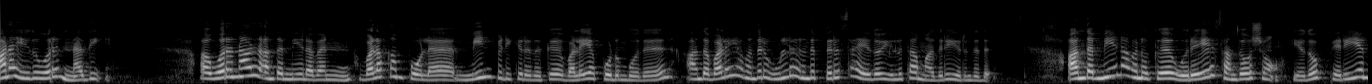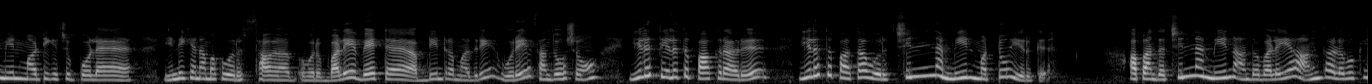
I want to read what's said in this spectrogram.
ஆனால் இது ஒரு நதி. ஒரு நாள் அந்த மீனவன் வழக்கம் போல் மீன் பிடிக்கிறதுக்கு வலையை போடும்போது அந்த வலையை வந்துட்டு உள்ளே இருந்து பெருசாக ஏதோ இழுத்தா மாதிரி இருந்தது. அந்த மீனவனுக்கு ஒரே சந்தோஷம். ஏதோ பெரிய மீன் மாட்டிக்கிச்சு போல. இன்றைக்கி நமக்கு ஒரு ச ஒரு பலே வேட்டை அப்படின்ற மாதிரி ஒரே சந்தோஷம். இழுத்து இழுத்து பார்க்குறாரு இழுத்து பார்த்தா ஒரு சின்ன மீன் மட்டும் இருக்குது அப்போ அந்த சின்ன மீன் அந்த வலையை அந்த அளவுக்கு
